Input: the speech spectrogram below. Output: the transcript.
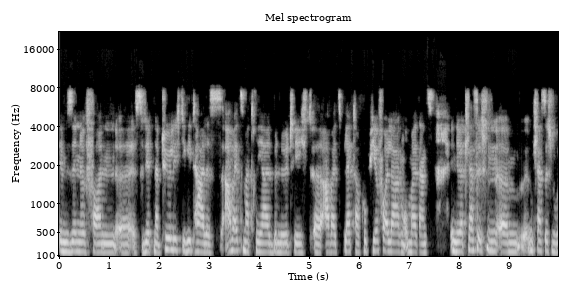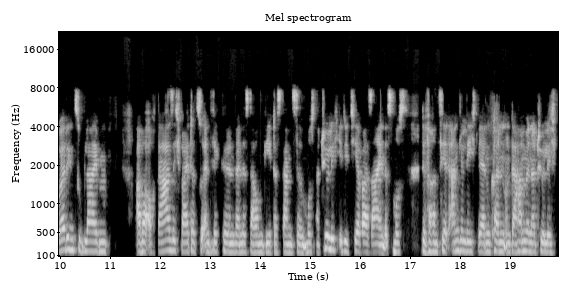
im Sinne von, äh, es wird natürlich digitales Arbeitsmaterial benötigt, äh, Arbeitsblätter, Kopiervorlagen, um mal ganz in der klassischen, ähm, im klassischen Wording zu bleiben. Aber auch da sich weiterzuentwickeln, wenn es darum geht, das Ganze muss natürlich editierbar sein, es muss differenziert angelegt werden können. Und da haben wir natürlich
